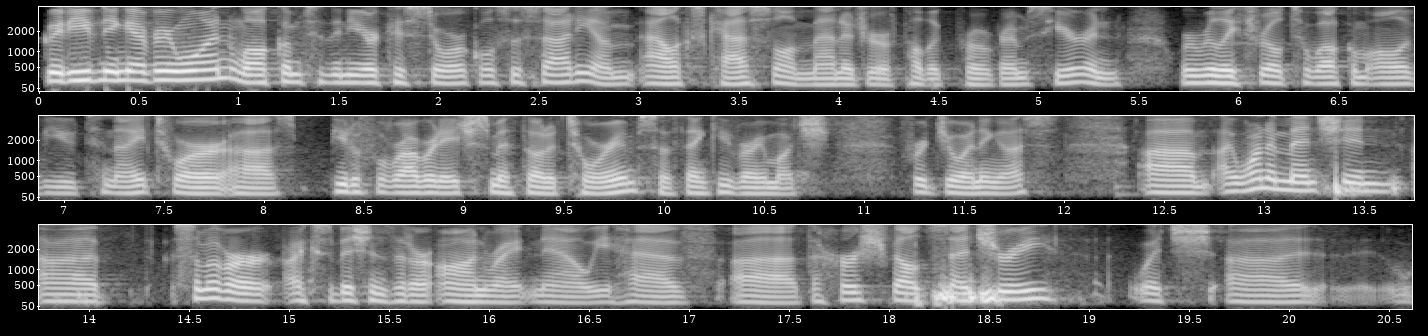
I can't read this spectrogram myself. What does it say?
Good evening, everyone. Welcome to the New York Historical Society. I'm Alex Castle. I'm manager of public programs here, and we're really thrilled to welcome all of you tonight to our uh, beautiful Robert H. Smith Auditorium. So, thank you very much for joining us. Um, I want to mention uh, some of our exhibitions that are on right now. We have uh, the Hirschfeld Century which uh,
